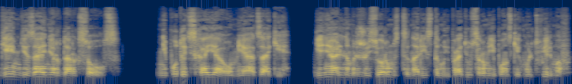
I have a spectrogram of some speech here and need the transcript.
Геймдизайнер Dark Souls. Не путать с Хаяо Миядзаки, гениальным режиссером, сценаристом и продюсером японских мультфильмов,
